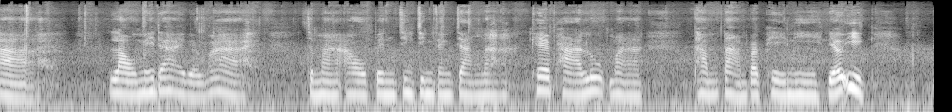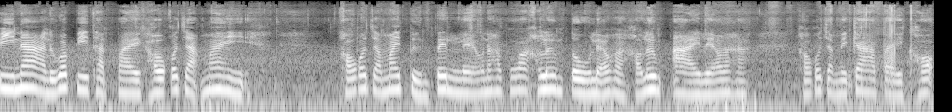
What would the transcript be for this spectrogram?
อ่าเราไม่ได้แบบว่าจะมาเอาเป็นจริง ๆ จังๆนะคะแค่พาลูกมาทำตามประเพณี เดี๋ยวอีกปีหน้าหรือว่าปีถัดไปเขาก็จะไม่ เขาก็จะไม่ตื่นเต้นแล้วนะคะ เพราะว่าเขาเริ่มโตแล้วค่ะ เขาเริ่มอายแล้วนะคะ เขาก็จะไม่กล้าไปเคาะ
